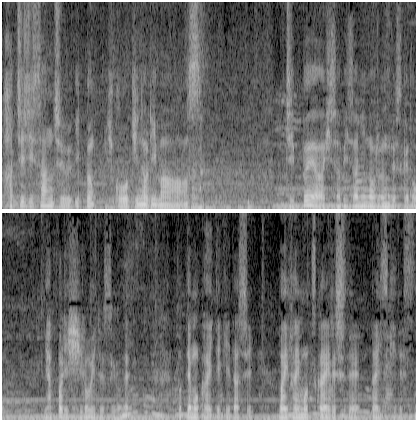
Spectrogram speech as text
8時31分飛行機乗ります。ジップエア久々に乗るんですけどやっぱり広いですよね。とっても快適だし Wi-Fi も使えるしで大好きです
